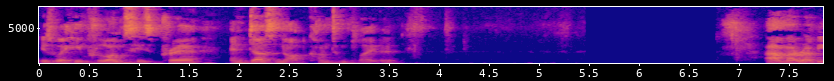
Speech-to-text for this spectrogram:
is where he prolongs his prayer and does not contemplate it. Amar Rabbi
